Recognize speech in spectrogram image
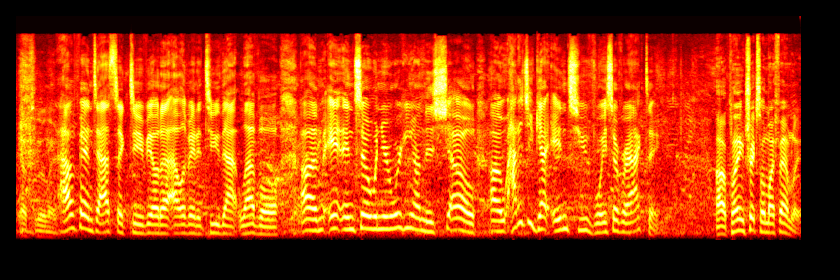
Absolutely. How fantastic to be able to elevate it to that level. Um, and, and, so when you're working on this show, uh, how did you get into voiceover acting? Uh, playing tricks on my family.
